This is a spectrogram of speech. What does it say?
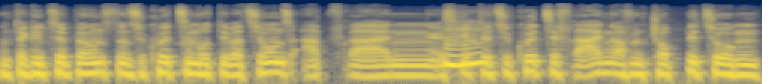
Und da gibt es ja bei uns dann so kurze Motivationsabfragen, es gibt halt so kurze Fragen auf den Job bezogen,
